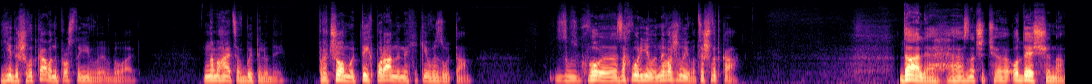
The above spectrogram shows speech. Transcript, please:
Їде швидка, вони просто її вбивають. Намагаються вбити людей. Причому тих поранених, які везуть там. Е, захворіли, неважливо, це швидка. Далі, е, значить, е, Одещина.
